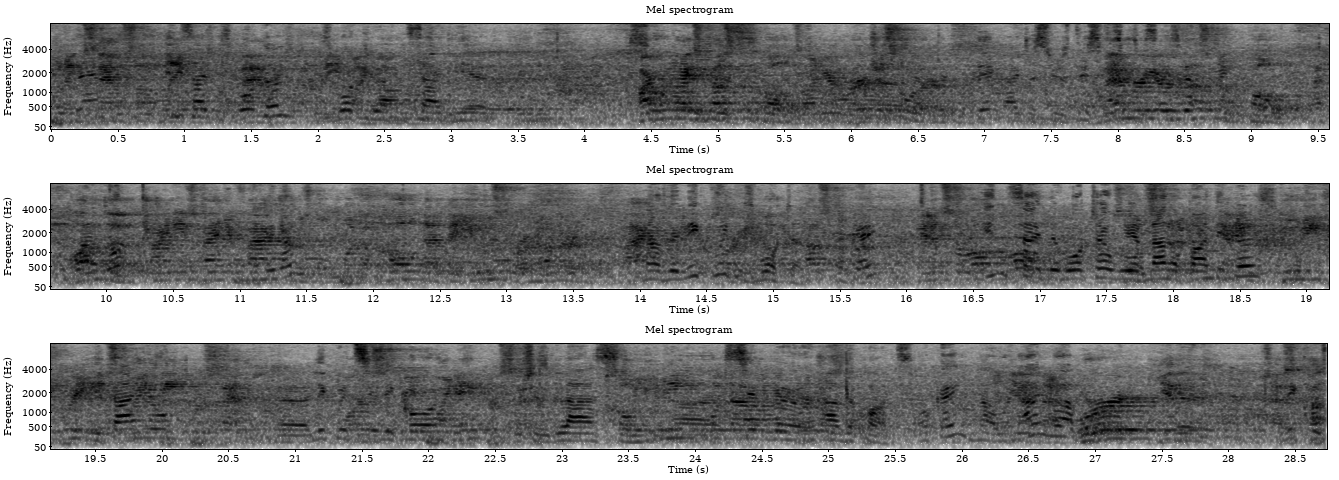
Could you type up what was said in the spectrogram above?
putting Samsung. Inside this on bottle batteries. what you have inside here. Harmonized custom codes on your purchase order. Thing. I just use this. Remember your custom code. A lot of the Chinese manufacturers will put a code that they use for another Now the liquid is water, okay? Inside the water we have nanoparticles, titanium, uh, liquid silicone, which is glass, uh, silver and other parts, okay? Now when I Word the liquid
